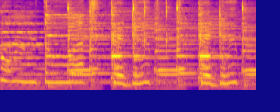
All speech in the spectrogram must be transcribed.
หุ้มตัว กระดึบกระดึบ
